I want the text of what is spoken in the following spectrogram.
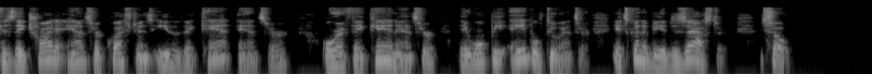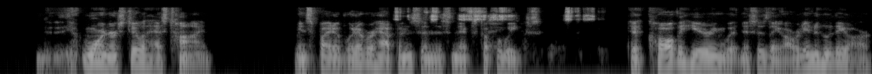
as they try to answer questions either they can't answer or if they can answer, they won't be able to answer. It's going to be a disaster. So Warner still has time, in spite of whatever happens in this next couple of weeks, to call the hearing witnesses. They already know who they are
